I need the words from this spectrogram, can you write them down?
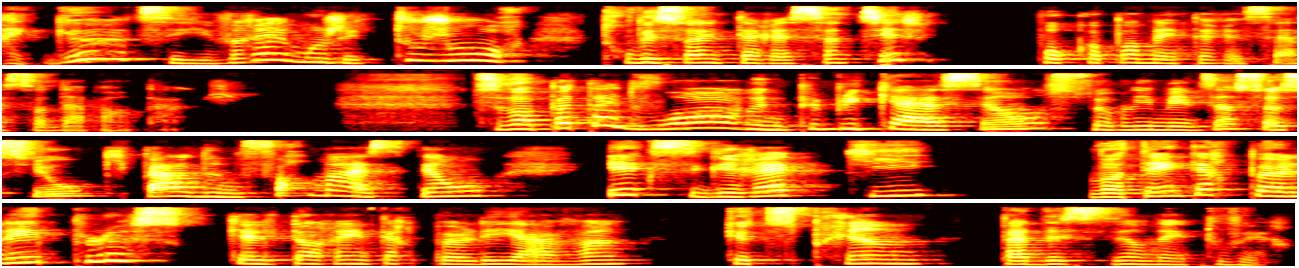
my God, c'est vrai, moi j'ai toujours trouvé ça intéressant. Tiens, pourquoi pas m'intéresser à ça davantage? tu vas peut-être voir une publication sur les médias sociaux qui parle d'une formation XY qui va t'interpeller plus qu'elle t'aurait interpellé avant que tu prennes ta décision d'être ouverte.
